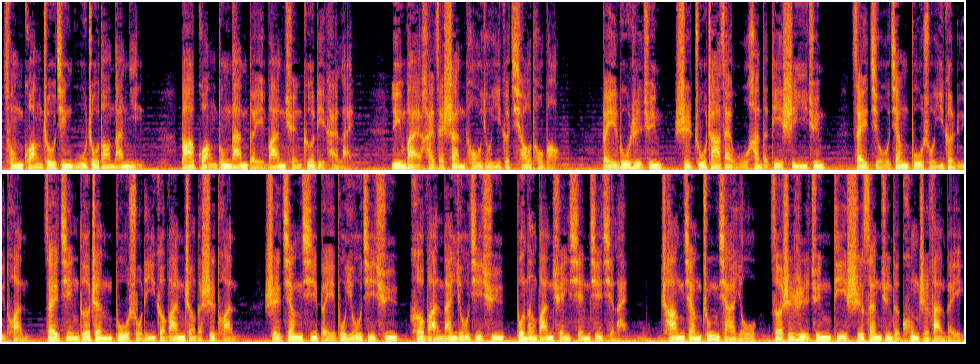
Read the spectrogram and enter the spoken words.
从广州经梧州到南宁，把广东南北完全割裂开来。另外，还在汕头有一个桥头堡。北路日军是驻扎在武汉的第十一军，在九江部署一个旅团，在景德镇部署了一个完整的师团，使江西北部游击区和皖南游击区不能完全衔接起来。长江中下游则是日军第十三军的控制范围。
